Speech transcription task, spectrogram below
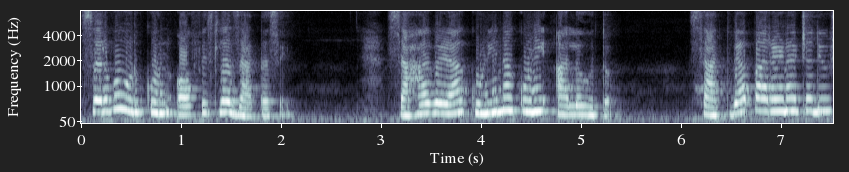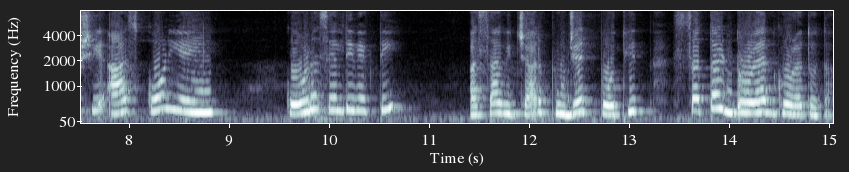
सर्व उरकून ऑफिसला जात असे. सहा वेळा कुणी ना कुणी आलं होतं. सातव्या पारायणाच्या दिवशी आज कोण येईल? कोण असेल ती व्यक्ती? असा विचार पूजेत पोथीत सतत डोळ्यात घोळत होता.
